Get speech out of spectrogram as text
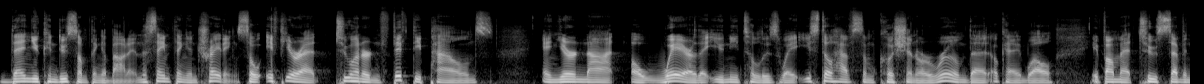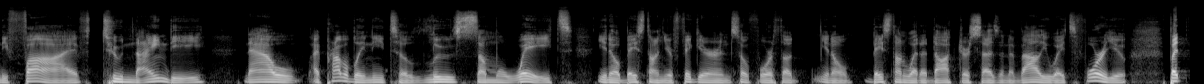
then you can do something about it. And the same thing in trading. So if you're at 250 pounds and you're not aware that you need to lose weight, you still have some cushion or room that, okay, well, if I'm at 275, 290, now I probably need to lose some weight, you know, based on your figure and so forth, uh, you know, based on what a doctor says and evaluates for you. But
